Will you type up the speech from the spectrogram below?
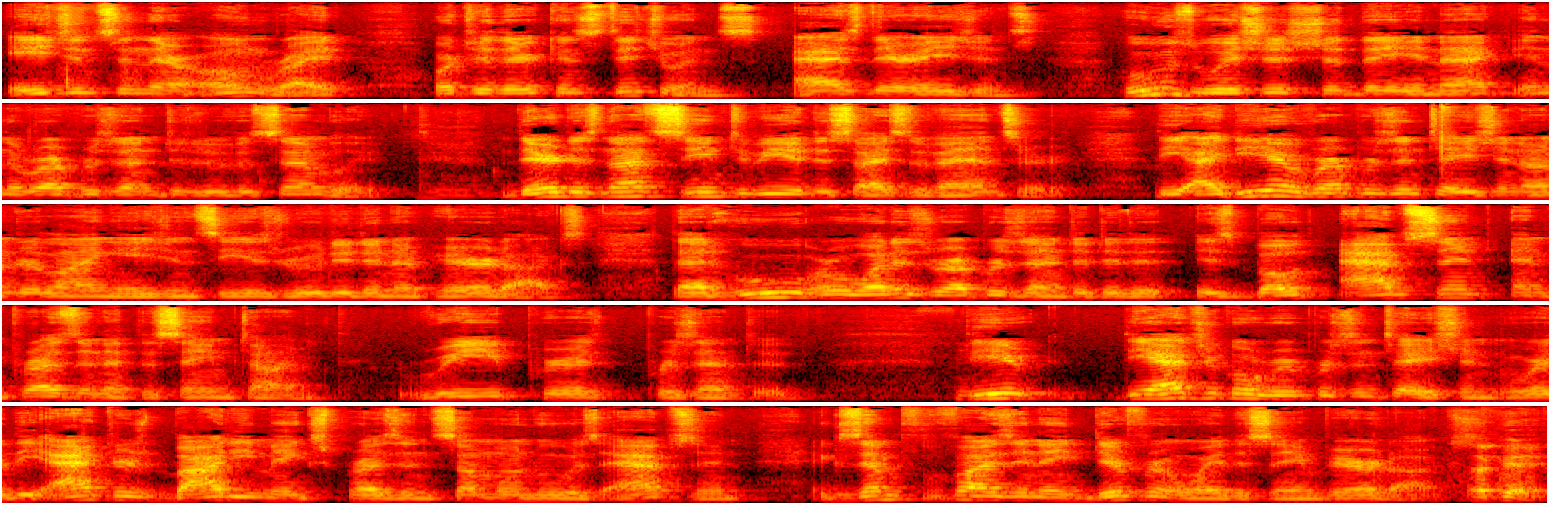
agents in their own right, or to their constituents as their agents? Whose wishes should they enact in the representative assembly? There does not seem to be a decisive answer. The idea of representation underlying agency is rooted in a paradox that who or what is represented is both absent and present at the same time, represented. The theatrical representation, where the actor's body makes present someone who is absent, exemplifies in a different way the same paradox. Okay,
